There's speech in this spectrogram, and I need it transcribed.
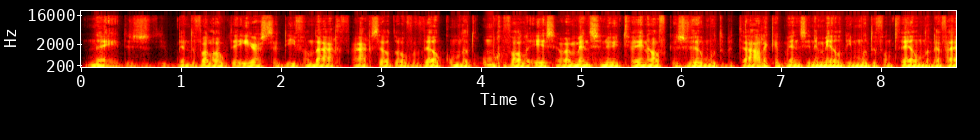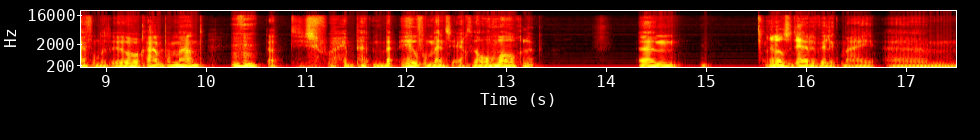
Nee, dus ik ben toevallig ook de eerste die vandaag vraag stelt over welkom dat omgevallen is en waar mensen nu 2,5 keer zoveel moeten betalen. Ik heb mensen in de mail die moeten van 200 naar 500 euro gaan per maand. Mhm. Dat is voor heel veel mensen echt wel onmogelijk. Ehm, en als derde wil ik mij ehm,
